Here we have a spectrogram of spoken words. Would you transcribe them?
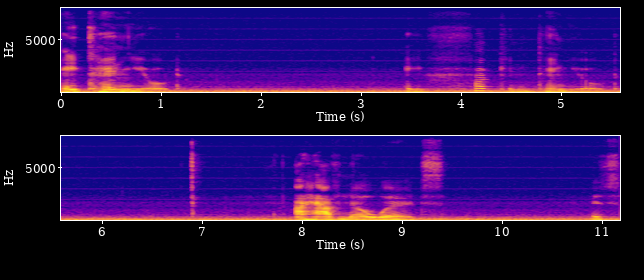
a 10 year old. A fucking 10 year old. I have no words. It's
